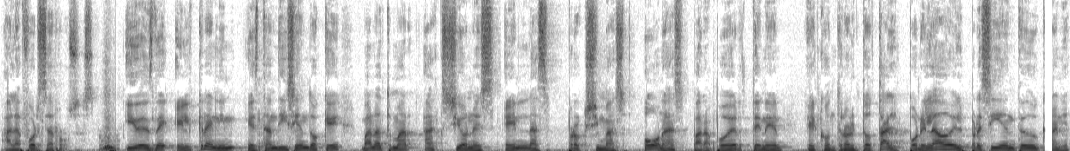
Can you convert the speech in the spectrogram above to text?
a las fuerzas rusas. Y desde el Kremlin están diciendo que van a tomar acciones en las próximas horas para poder tener el control total. Por el lado del presidente de Ucrania,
